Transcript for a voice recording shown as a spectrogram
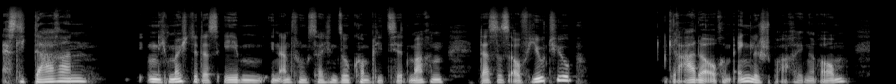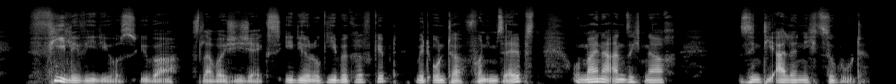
Es liegt daran, und ich möchte das eben in Anführungszeichen so kompliziert machen, dass es auf YouTube, gerade auch im englischsprachigen Raum, viele Videos über Slavoj Žižeks Ideologiebegriff gibt, mitunter von ihm selbst, und meiner Ansicht nach sind die alle nicht so gut.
